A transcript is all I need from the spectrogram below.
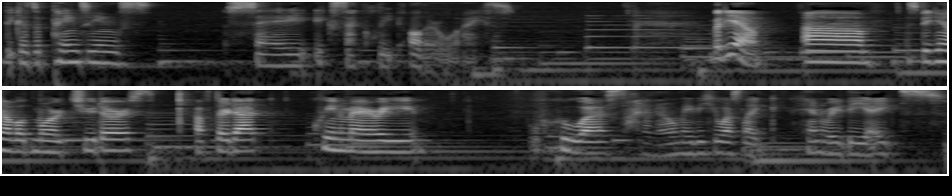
Because the paintings say exactly otherwise. But yeah, um, speaking about more Tudors, after that, Queen Mary who was I don't know maybe he was like Henry VIII's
